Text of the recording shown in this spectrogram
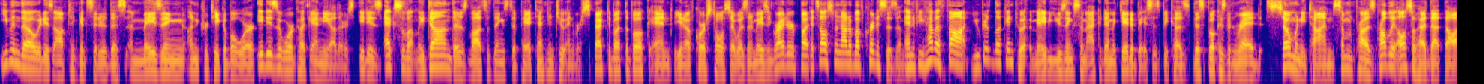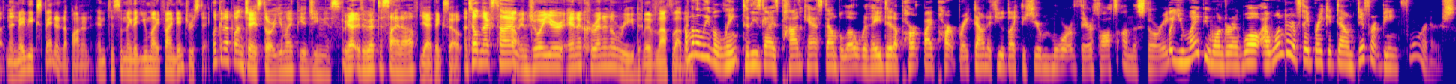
even though it is often considered this amazing, uncritiquable work, it is a work like any others. It is excellently done. There's lots of things to pay attention to and respect about the book. And, you know, of course, Tolstoy was an amazing writer, but it's also not above criticism. And if you have a thought, you should look into it, maybe using some academic databases, because this book has been read so many times. Someone probably also had that thought and then maybe expanded upon it into something that you might find interesting. Look it up on JSTOR. You might be a genius. We got do we have to sign off? Yeah, I think so. Until next time, oh. enjoy your Anna Karenina read. Live, laugh, love. I'm going to leave a link to these guys' podcast down below where they did a part by part breakdown if you'd like to hear more of their thoughts on the story. But you might be wondering, well, I wonder if they break it down different being foreigners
